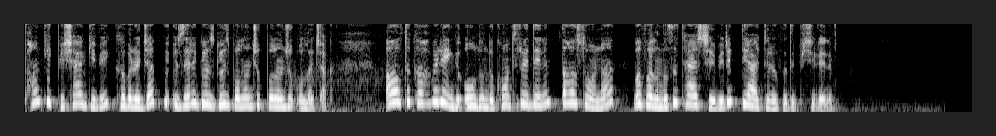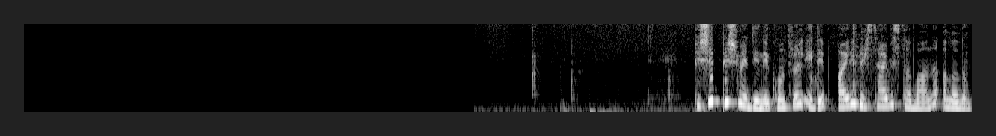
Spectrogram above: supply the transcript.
pankek pişer gibi kabaracak ve üzeri göz göz baloncuk baloncuk olacak. Altı kahverengi olduğunda kontrol edelim. Daha sonra waffle'ımızı ters çevirip diğer tarafı da pişirelim. Pişip pişmediğini kontrol edip ayrı bir servis tabağına alalım.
